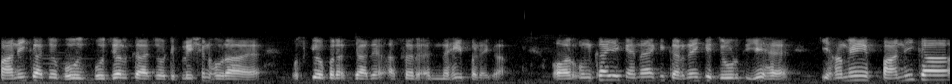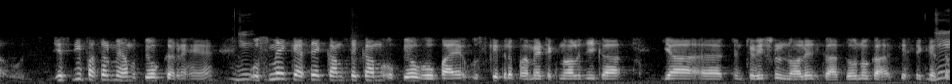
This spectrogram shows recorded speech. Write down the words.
पानी का जो भूजल का जो डिप्लीशन हो रहा है, उसके ऊपर ज़्यादा असर नहीं पड़ेगा। और उनका ये कहना है कि करने की ज़रूरत ये है कि हमें पानी का जिस भी फ़सल में हम उपयोग कर रहे हैं उसमें कैसे कम से कम उपयोग हो पाए उसकी तरफ़ हमें टेक्नोलॉजी का या ट्रेडिशनल नॉलेज का दोनों का किस जी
